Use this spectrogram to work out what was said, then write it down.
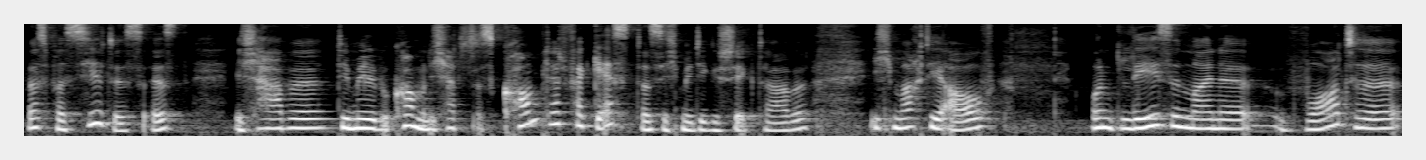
was passiert ist, ist, ich habe die Mail bekommen. Ich hatte das komplett vergessen, dass ich mir die geschickt habe. Ich mache die auf und lese meine Worte,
